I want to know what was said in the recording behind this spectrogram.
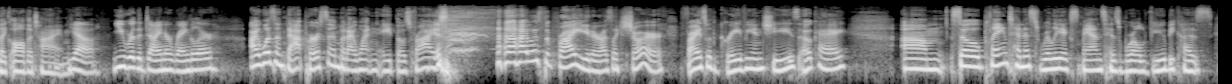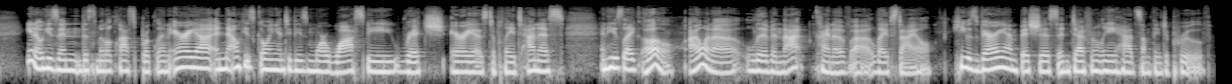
like all the time. Yeah. You were the diner wrangler. I wasn't that person, but I went and ate those fries. I was the fry eater. I was like, sure, fries with gravy and cheese. Okay. Um, so playing tennis really expands his worldview because, you know, he's in this middle class Brooklyn area and now he's going into these more waspy, rich areas to play tennis. And he's like, oh, I want to live in that kind of uh, lifestyle. He was very ambitious and definitely had something to prove.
